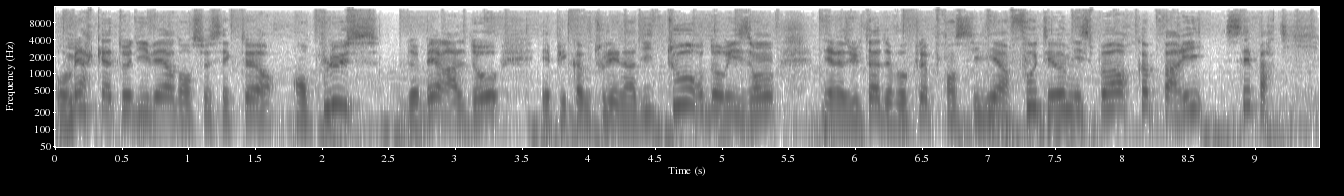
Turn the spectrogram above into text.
au mercato d'hiver dans ce secteur en plus de Beraldo. Et puis comme tous les lundis, tour d'horizon des résultats de vos clubs franciliens foot et omnisport. Cop Paris, c'est parti.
